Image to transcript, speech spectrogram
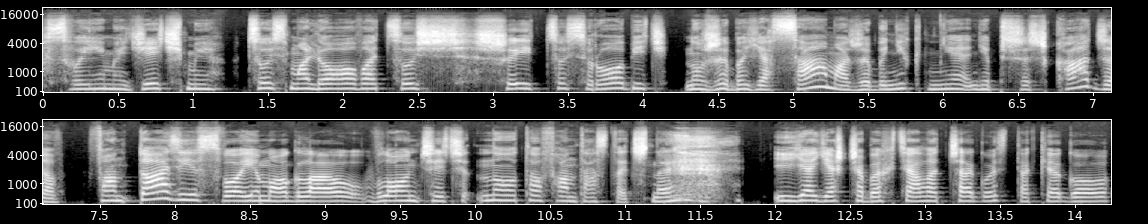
swoimi dziećmi coś malować, coś szyć, coś robić. No, żeby ja sama, żeby nikt nie, nie przeszkadzał, fantazję swoje mogła włączyć, no to fantastyczne. I ja jeszcze by chciała czegoś takiego,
